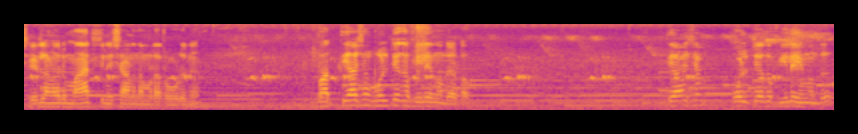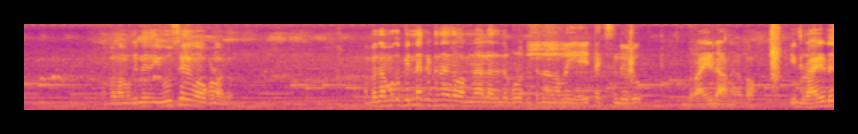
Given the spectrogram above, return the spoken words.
ഷെയ്ഡിലാണ് ഒരു മാറ്റ് ഫിനിഷാണ് നമ്മുടെ റോഡിന്. അപ്പോൾ അത്യാവശ്യം ക്വാളിറ്റിയൊക്കെ ഫീൽ ചെയ്യുന്നുണ്ട് കേട്ടോ. അത്യാവശ്യം ക്വാളിറ്റിയൊക്കെ ഫീൽ ചെയ്യുന്നുണ്ട്. അപ്പോൾ നമുക്കിനി ഇത് യൂസ് ചെയ്ത് നോക്കണമല്ലോ. അപ്പോൾ നമുക്ക് പിന്നെ കിട്ടുന്നതെന്ന് പറഞ്ഞാൽ അതിന്റെ കൂടെ കിട്ടുന്നത് നമ്മൾ എയ്റ്റ് എക്സിന്റെ ഒരു ബ്രൈഡാണ് കേട്ടോ. ഈ ബ്രൈഡ്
